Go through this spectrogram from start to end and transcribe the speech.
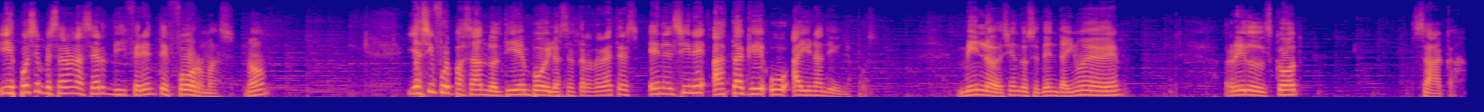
Y después empezaron a hacer diferentes formas, ¿no? Y así fue pasando el tiempo y los extraterrestres en el cine hasta que uh, hay un antes y un después. 1979, Riddle Scott saca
